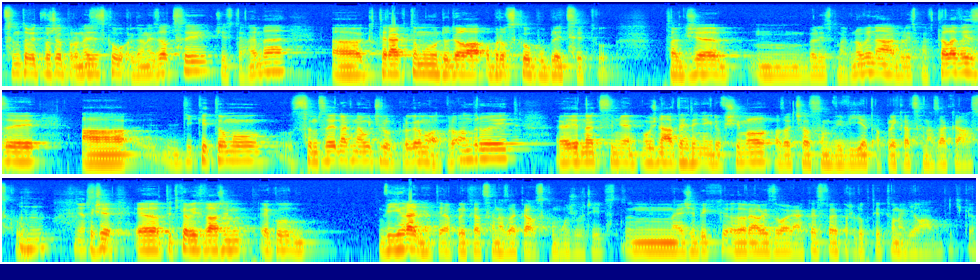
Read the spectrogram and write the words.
jsem to vytvořil pro neziskovou organizaci Čisté nebe, uh, která k tomu dodala obrovskou publicitu. Takže um, byli jsme v novinách, byli jsme v televizi a díky tomu jsem se jednak naučil programovat pro Android, Eh, jednak si mě možná tehdy někdo všiml a začal jsem vyvíjet aplikace na zakázku. Mm-hmm, Takže já teďka vytvářím jako výhradně ty aplikace na zakázku, můžu říct. Ne, že bych realizoval nějaké své produkty, to nedělám teďka.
